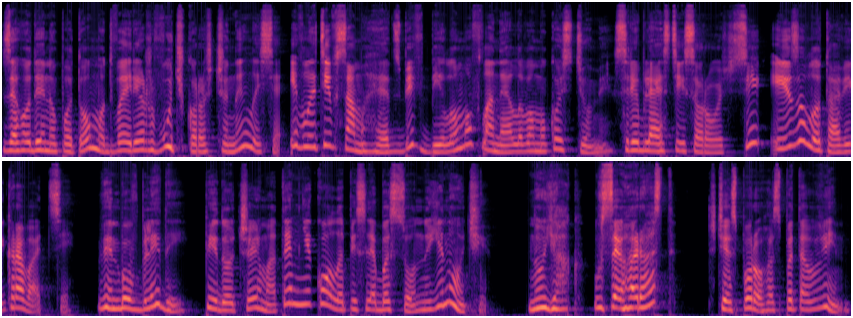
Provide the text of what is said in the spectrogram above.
За годину по тому двері рвучко розчинилися, і влетів сам Гетсбі в білому фланелевому костюмі, сріблястій сорочці і золотавій краватці. Він був блідий, під очима темні кола після безсонної ночі. Ну як, усе гаразд? ще з порога спитав він.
